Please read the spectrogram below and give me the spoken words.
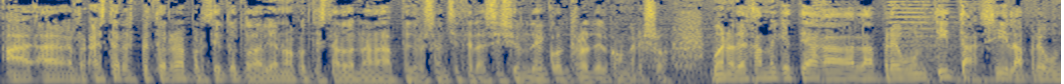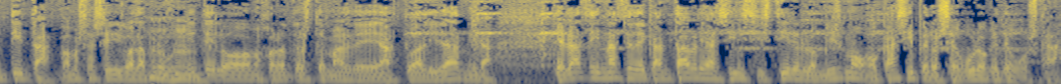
A, a- a este respecto, Herrera, por cierto, todavía no ha contestado nada Pedro Sánchez en la sesión de control del Congreso. Bueno, déjame que te haga la preguntita. Sí, la preguntita. Vamos a seguir con la preguntita y luego vamos con otros temas de actualidad. Mira, te la hace Ignacio de Cantabria sin insistir en lo mismo o casi, pero seguro que te gusta.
